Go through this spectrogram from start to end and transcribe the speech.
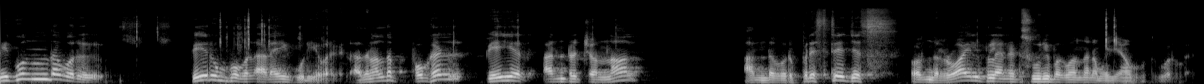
மிகுந்த ஒரு பேரும் புகழ் அடையக்கூடியவர்கள். அதனால்தான் புகழ் பெயர் என்று சொன்னால் அந்த ஒரு பிரஸ்டேஜஸ் அந்த ராயல் பிளானட் சூரிய பகவான் தான் நமக்கு ஞாபகத்துக்கு வருவார்.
